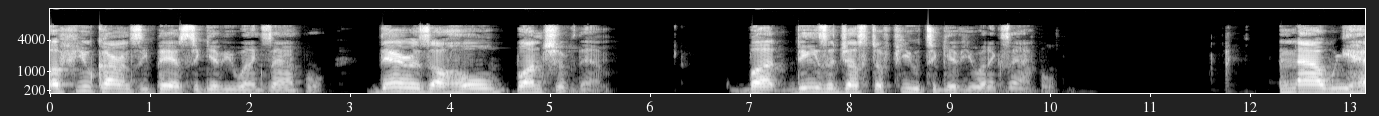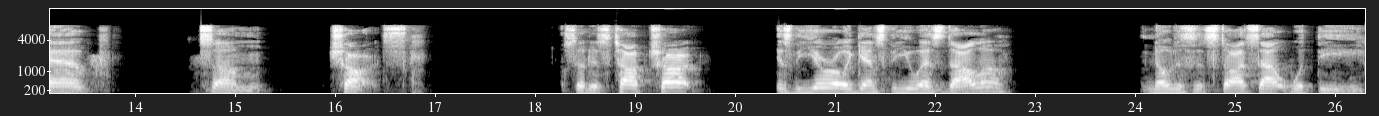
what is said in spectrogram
a few currency pairs to give you an example. There is a whole bunch of them but these are just a few to give you an example. And now we have some charts. So this top chart is the euro against the US dollar. Notice it starts out with the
